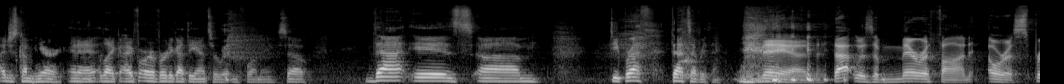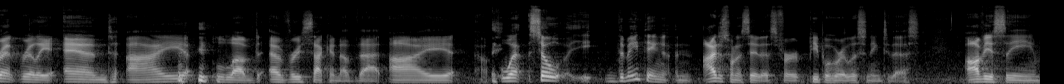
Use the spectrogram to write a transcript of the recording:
I just come here and I, like I've, I've already got the answer written for me. So that is. Um, Deep breath. That's everything. Man, that was a marathon or a sprint, really, and I loved every second of that. I what so the main thing, and I just want to say this for people who are listening to this. Obviously,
